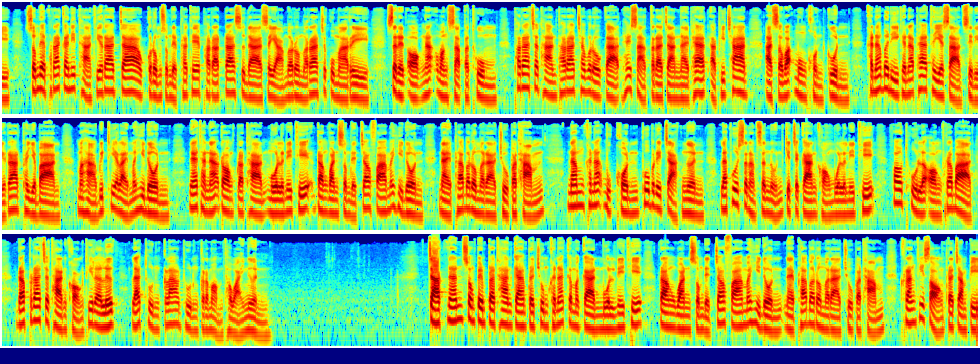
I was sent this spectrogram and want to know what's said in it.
สมเด็จพระกนิษฐาธิราชเจ้า กรมสมเด็จพระเทพรัตนราชสุดาสยามบรมราชกุมารี เสด็จออกณวังสัปทุม พระราชทานพระราชวโรกาสให้ศาสตราจารย์นายแพทย์อภิชาติ อัศวมงคลกุล คณะบดีคณะแพทยศาสตร์ศิริราชพยาบาล มหาวิทยาลัยมหิดล ในฐานะรองประธานมูลนิธิรางวัลสมเด็จเจ้าฟ้ามหิดล ในพระบรมราชูปถัมภ์ นำคณะบุคคล ผู้บริจาคเงิน และผู้สนับสนุนกิจการของมูลนิธิ เฝ้าทูลละอองพระบาท รับพระราชทานของที่ระลึก และทุนกล้าวทุนกระหม่อมถวายเงินจากนั้นทรงเป็นประธานการประชุมคณะกรรมการมูลนิธิ รางวัลสมเด็จเจ้าฟ้ามหิดล ในพระบรมราชูปถัมภ์ครั้งที่ 2 ประจำปี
